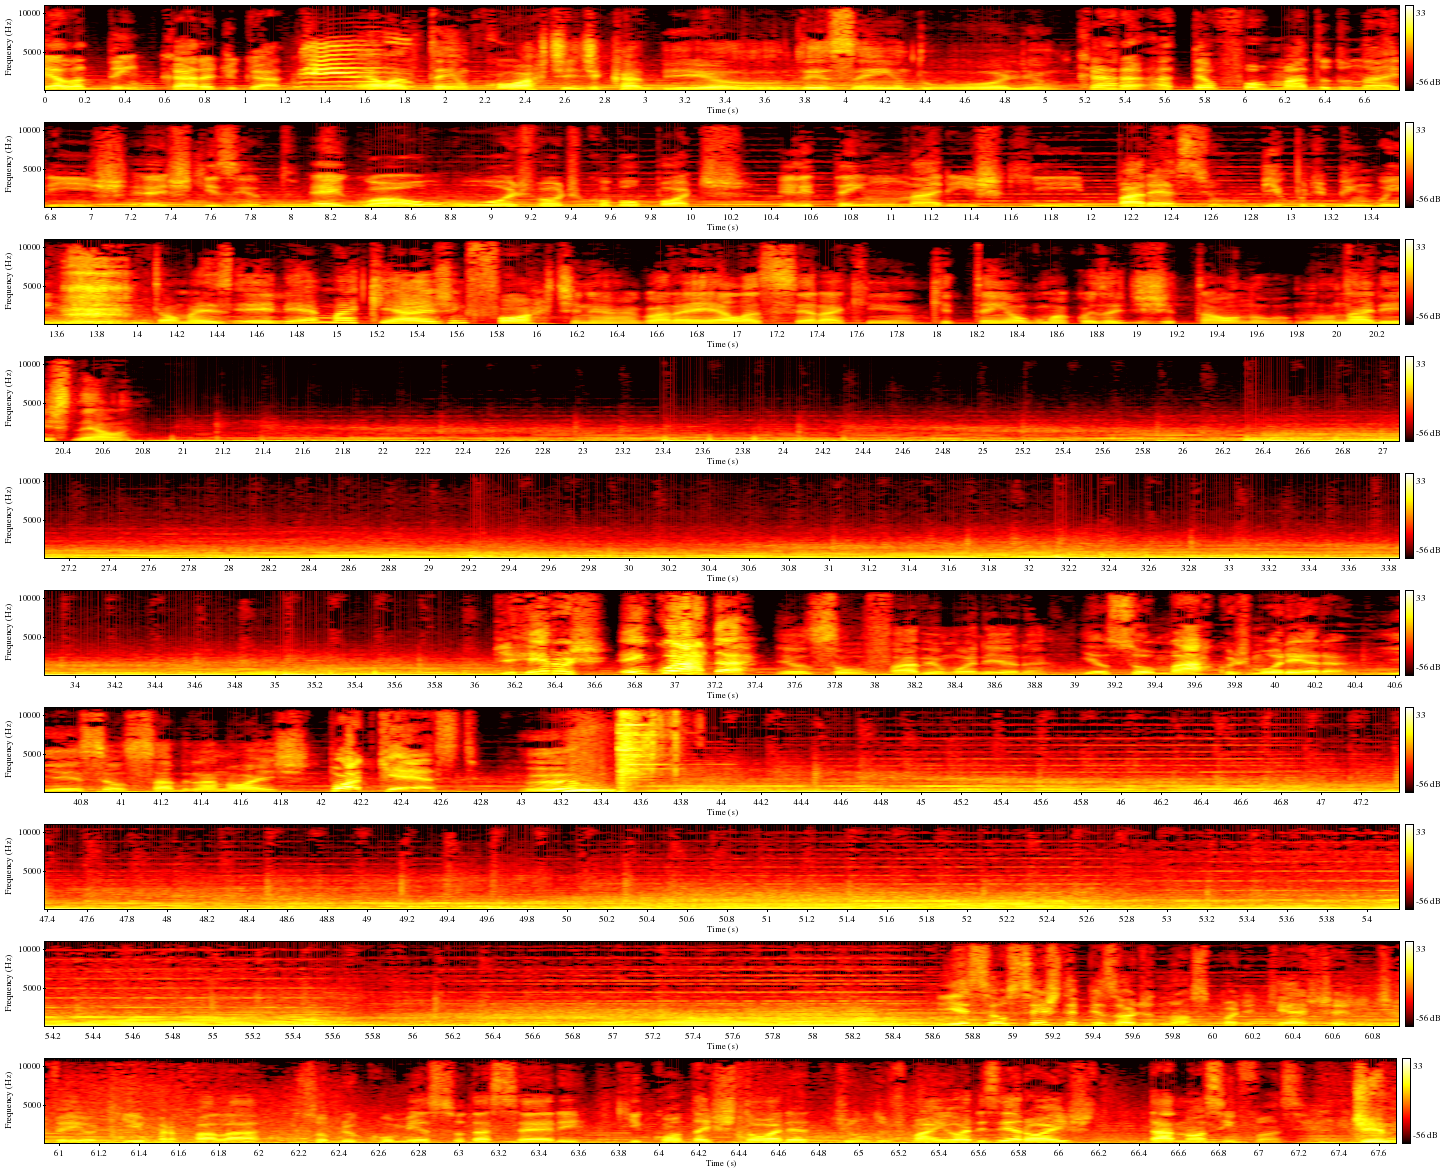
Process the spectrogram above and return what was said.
ela tem cara de gato. Ela tem o corte de cabelo, o desenho do olho. Cara, até o formato do nariz é esquisito. É igual o Oswald Cobblepot. Ele tem um nariz que parece um bico de pinguim. Então, mas ele é maquiagem forte, né? Agora ela, será que, que tem alguma coisa digital no, no nariz dela? Guerreiros, em guarda! Eu sou o Fábio Moreira. E eu sou Marcos Moreira. E esse é o Sabe na Nós Podcast. E esse é o sexto episódio do nosso podcast. A gente veio aqui para falar sobre o começo da série que conta a história de um dos maiores heróis da nossa infância. Jim,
